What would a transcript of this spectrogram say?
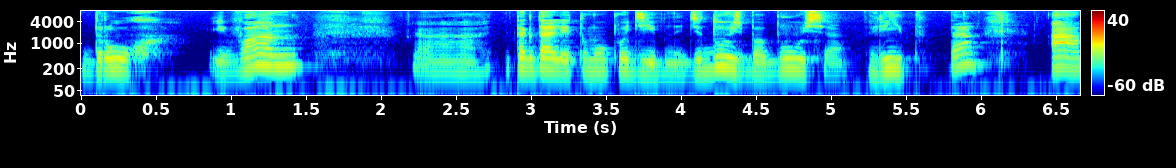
друг, Іван і так далі і тому подібне. Дідусь, бабуся, рід. Да? А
